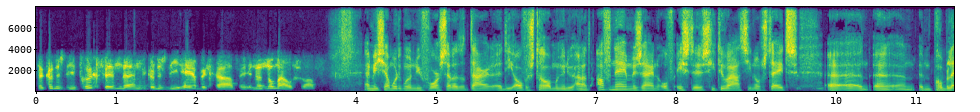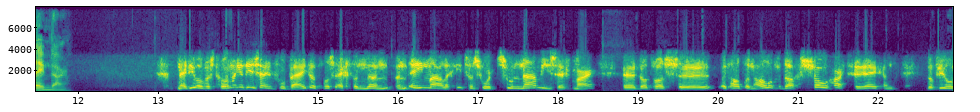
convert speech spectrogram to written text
dan kunnen ze die terugvinden en kunnen ze die herbegraven in een normaal graf. En Micha, moet ik me nu voorstellen dat daar eh, die overstromingen nu aan het afnemen zijn? Of is de situatie nog steeds een, een, een, probleem daar? Nee, die overstromingen die zijn voorbij. Dat was echt een, een, een eenmalig iets, een soort tsunami, zeg maar. Uh, dat was, uh, het had een halve dag zo hard geregend. Er viel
